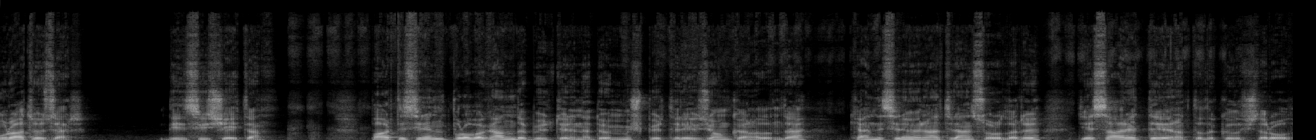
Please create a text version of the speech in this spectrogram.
Murat Özer, Dilsiz Şeytan. Partisinin propaganda bültenine dönmüş bir televizyon kanalında kendisine yöneltilen soruları cesaretle yanıtladı Kılıçdaroğlu.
